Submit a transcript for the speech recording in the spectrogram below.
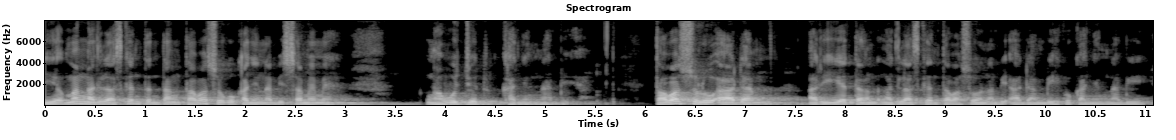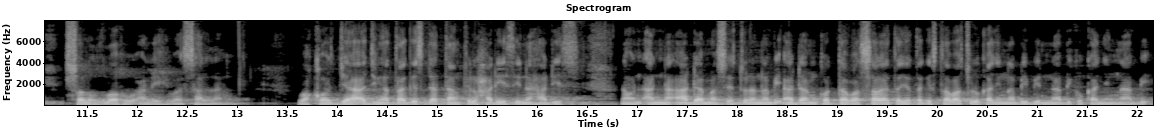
ieu mah ngajelaskeun tentang tawasul ku kanjing nabi memeh ngawujud kanyeng nabi. Tawasulu adam ari ieu tang ngajelaskeun tawasul Nabi Adam bi ku kanjing Nabi sallallahu alaihi wasallam. Wa qad jaa jeung tagis datang fil hadisina hadis. Naon anna Adam masaytuna Nabi Adam qad tawassala eta tagis tawassul kanjing Nabi bin Nabi ku kanjing Nabi.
